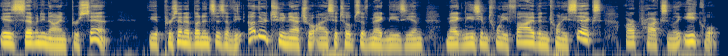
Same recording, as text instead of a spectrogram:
is 79%. The percent abundances of the other two natural isotopes of magnesium, magnesium 25 and 26, are approximately equal.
